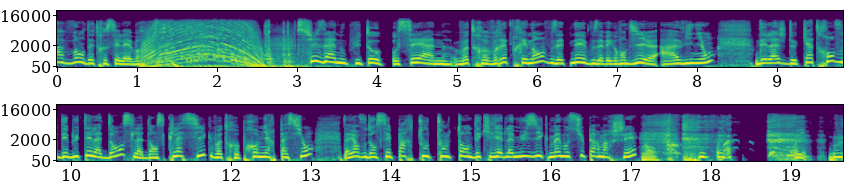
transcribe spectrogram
avant d'être célèbre. Suzanne, ou plutôt Océane, votre vrai prénom, vous êtes née et vous avez grandi euh, à Avignon. Dès l'âge de 4 ans, vous débutez la danse, la danse classique, votre première passion. D'ailleurs, vous dansez partout, tout le temps, dès qu'il y a de la musique, même au supermarché. Non. Oui. Vous,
